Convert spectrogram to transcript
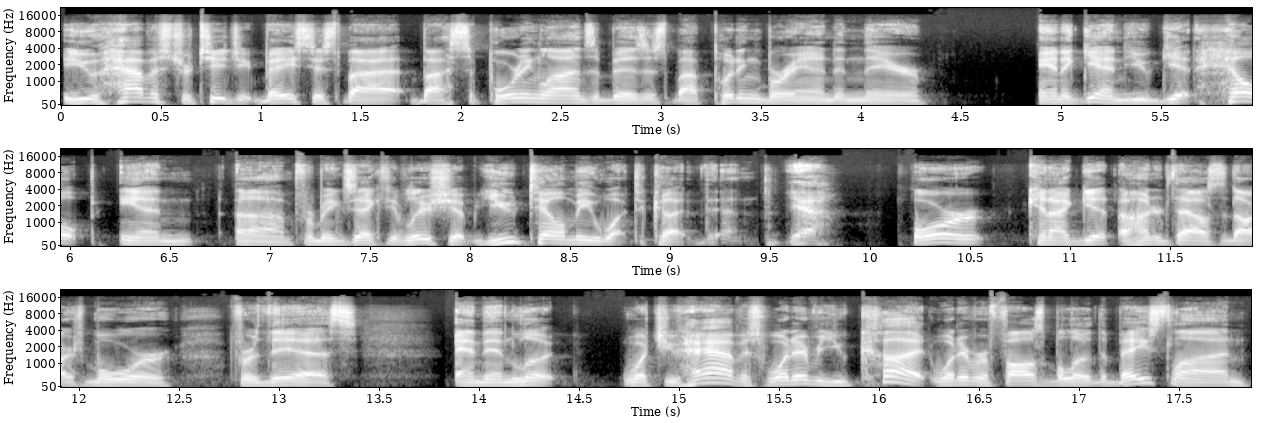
You have a strategic basis by by supporting lines of business, by putting brand in there. And again, you get help in um, from executive leadership. You tell me what to cut then. Yeah. Or can I get $100,000 more for this? And then look, what you have is whatever you cut, whatever falls below the baseline,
